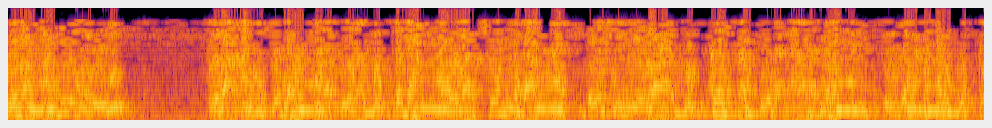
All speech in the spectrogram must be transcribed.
ඒවා මගේ ඒවා අනිත්‍ය ධර්ම, ඒවා දුක්ඛ ධර්ම, ඒවා ශූන්‍ය ධර්ම, ඒකේ ඒවා දුක්ඛ සත්‍ය ධර්ම, ඒකම තමයි දුක්ඛ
